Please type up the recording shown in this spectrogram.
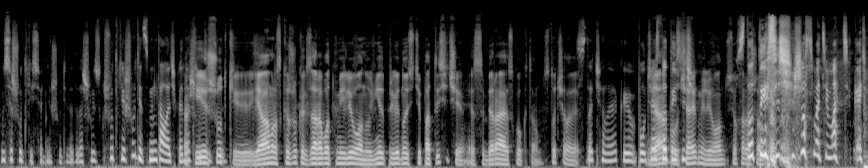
Он все шутки сегодня шутит. Это шутки шутит с менталочкой, Какие да, шутки? Я вам расскажу, как заработать миллион. Вы мне приносите по тысяче, я собираю сколько там? Сто человек. Сто человек, и получаю сто тысяч. Я получаю миллион, все хорошо. Сто тысяч, что с математикой?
